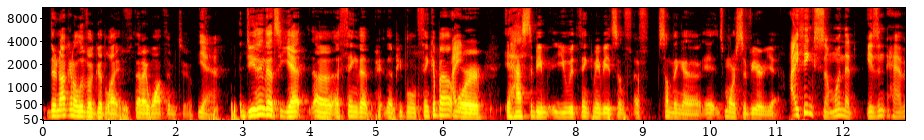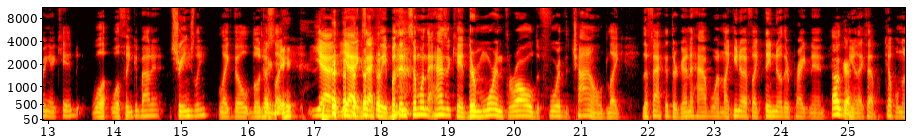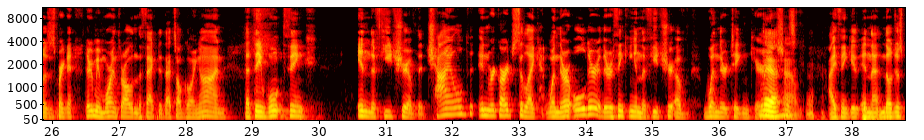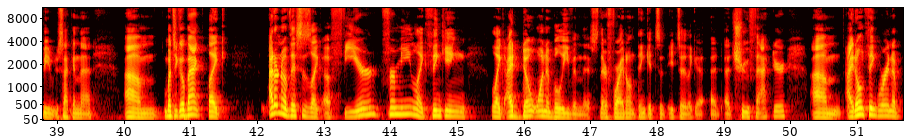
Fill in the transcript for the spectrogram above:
they're not going to live a good life that I want them to. Yeah, Do you think that's yet uh, a thing that that people think about, I- or it has to be? You would think maybe it's a, a- something uh, it's more severe yet. I think someone that isn't having a kid will will think about it strangely. Like they'll they'll just like, me. yeah yeah exactly. but then someone that has a kid, they're more enthralled for the child. Like the fact that they're gonna have one. Like you know if like they know they're pregnant, okay, you know like that couple knows is pregnant, they're gonna be more enthralled in the fact that that's all going on that they won't think in the future of the child in regards to like when they're older they're thinking in the future of when they're taking care yeah, of the child I think in that and they'll just be stuck in that. Um, but to go back, like I don't know if this is like a fear for me, like thinking like I don't want to believe in this, therefore I don't think it's a, it's a, like a, a, a true factor. Um, I don't think we're in a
